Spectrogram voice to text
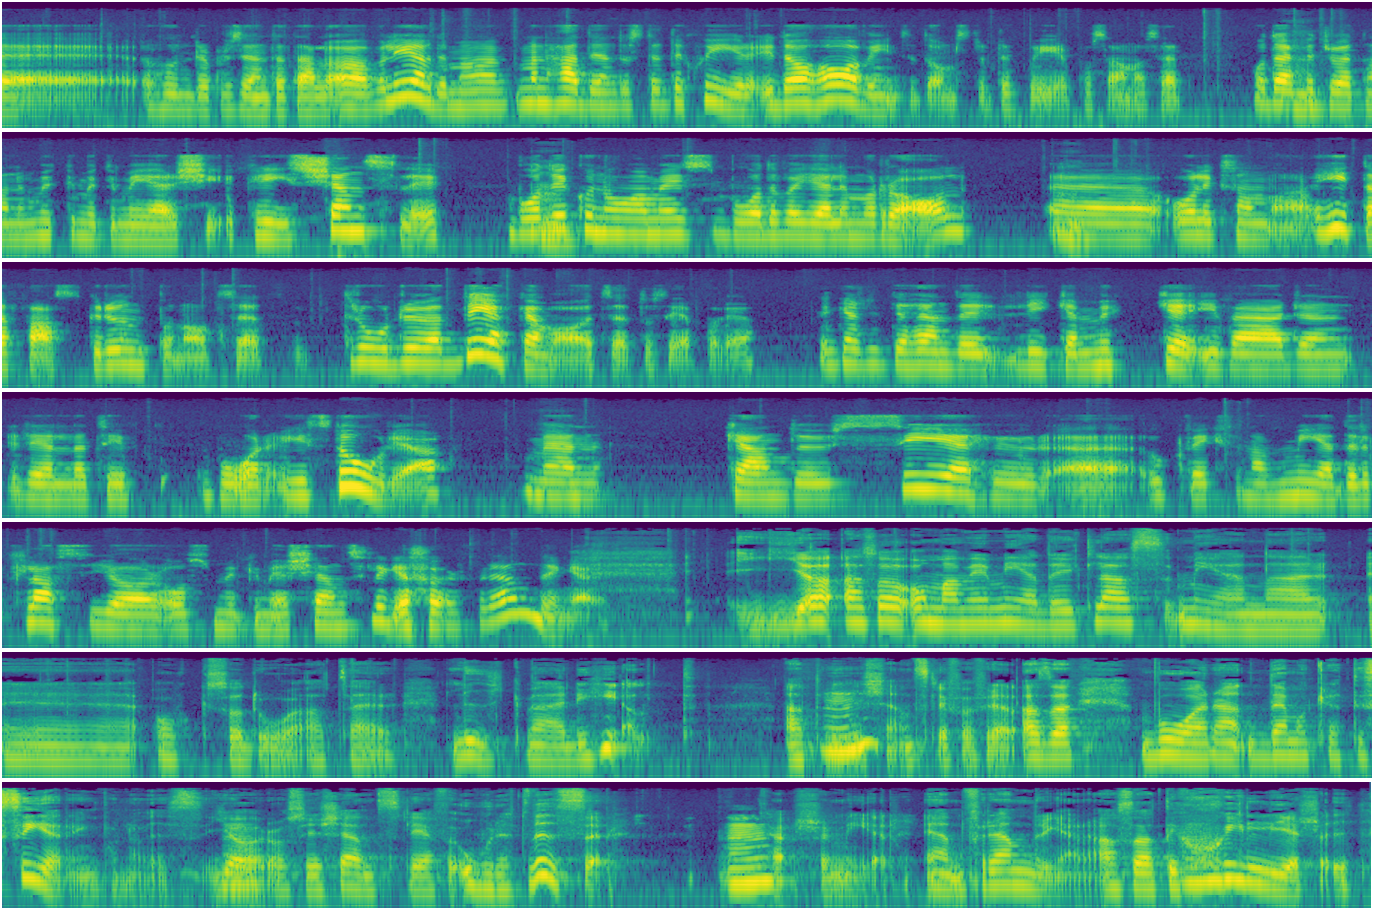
100% att alla överlevde, men man hade ändå strategier. Idag har vi inte de strategier på samma sätt och därför mm. tror jag att man är mycket, mycket mer kriskänslig. Både mm. ekonomiskt, både vad gäller moral mm. eh, och liksom hitta fast grund på något sätt. Tror du att det kan vara ett sätt att se på det? Det kanske inte händer lika mycket i världen relativt vår historia, men kan du se hur uh, uppväxten av medelklass gör oss mycket mer känsliga för förändringar? Ja, alltså om man med medelklass menar eh, också då att så här, likvärdighet. Att vi mm. är känsliga för förändringar. Alltså vår demokratisering på något vis mm. gör oss ju känsliga för orättvisor. Mm. Kanske mer än förändringar. Alltså att det mm. skiljer sig.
